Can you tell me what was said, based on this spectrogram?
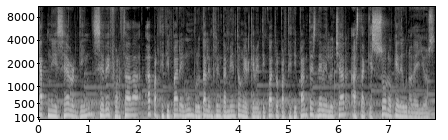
Katniss Everdeen se ve forzada a participar en un brutal enfrentamiento en el que 24 participantes deben luchar hasta que solo quede uno de ellos.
